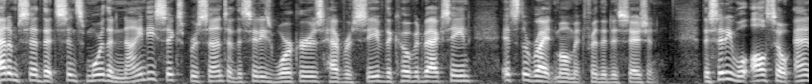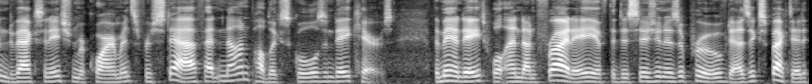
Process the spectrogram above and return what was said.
Adams said that since more than 96% of the city's workers have received the COVID vaccine, it's the right moment for the decision. The city will also end vaccination requirements for staff at non-public schools and daycares. The mandate will end on Friday if the decision is approved as expected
